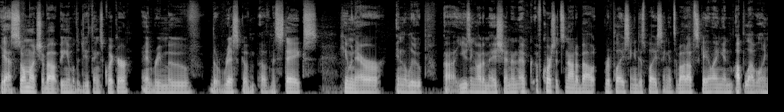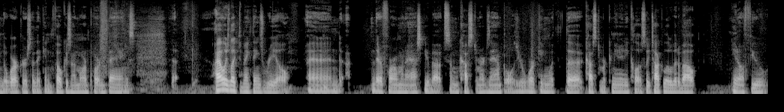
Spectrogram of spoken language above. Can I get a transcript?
Yeah, so much about being able to do things quicker and remove the risk of, of mistakes, human error in the loop, uh, using automation. And of course, it's not about replacing and displacing, it's about upscaling and up leveling the worker so they can focus on more important things. I always like to make things real. And Therefore, I'm going to ask you about some customer examples. You're working with the customer community closely. Talk a little bit about, you know, a few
